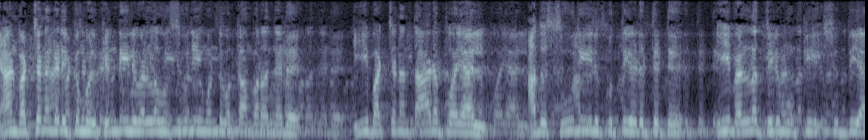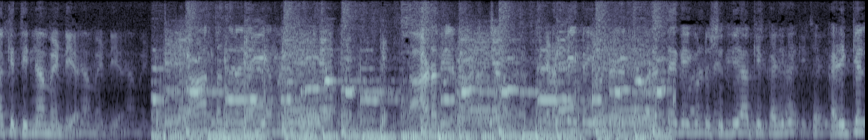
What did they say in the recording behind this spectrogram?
ഞാൻ ഭക്ഷണം കഴിക്കുമ്പോൾ കിണ്ടിയിൽ വെള്ളവും സൂചിയും കൊണ്ടുവെക്കാൻ പറഞ്ഞത്. ഈ ഭക്ഷണം താഴെ പോയാൽ അത് സൂചിയിൽ കുത്തിയെടുത്തിട്ട് ഈ വെള്ളത്തിൽ മുക്കി ശുദ്ധിയാക്കി തിന്നാൻ വേണ്ടിയാണ്. താഴെ കൊണ്ട് ശുദ്ധിയാക്കി കഴുക കഴിക്കൽ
